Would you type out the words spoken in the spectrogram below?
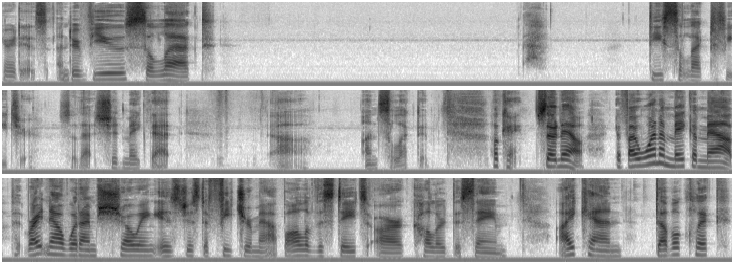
Here it is. Under view, select, deselect feature. So that should make that uh, unselected. Okay, so now if I want to make a map, right now what I'm showing is just a feature map. All of the states are colored the same. I can double click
